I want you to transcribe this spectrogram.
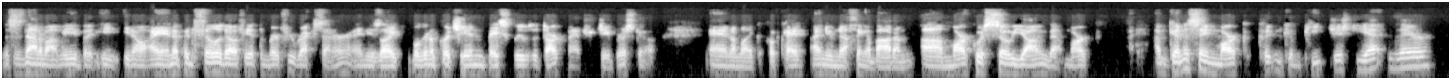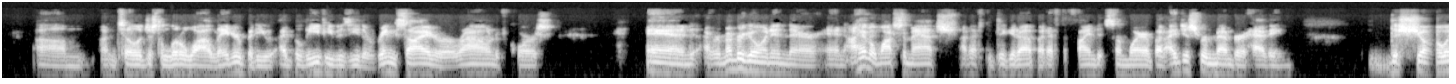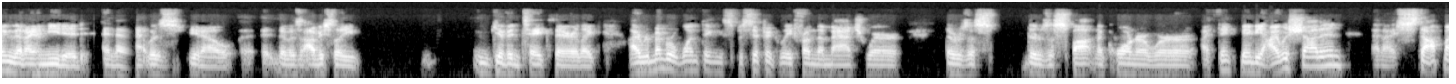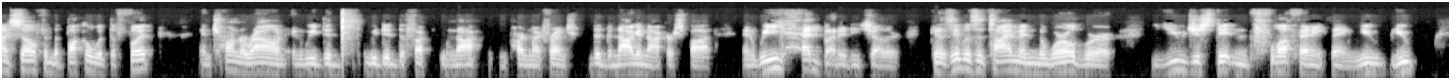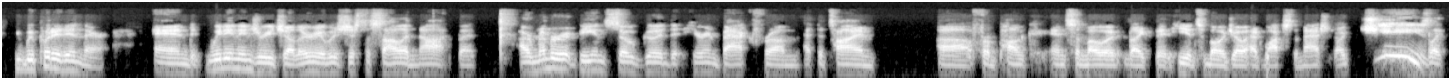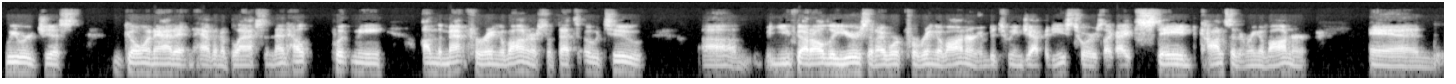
This is not about me, but he, you know, I end up in Philadelphia at the Murphy Rec Center, and he's like, "We're gonna put you in." Basically, it was a dark match with Jay Briscoe, and I'm like, "Okay." I knew nothing about him. Uh, Mark was so young that Mark, I'm gonna say Mark couldn't compete just yet there um, until just a little while later. But he, I believe, he was either ringside or around, of course. And I remember going in there, and I haven't watched the match. I'd have to dig it up. I'd have to find it somewhere. But I just remember having the showing that I needed, and that, that was, you know, there was obviously give and take there. Like I remember one thing specifically from the match where there was a there was a spot in the corner where I think maybe I was shot in, and I stopped myself in the buckle with the foot and turned around, and we did we did the fuck knock. Pardon my French. Did the noggin knocker spot and we headbutted each other because it was a time in the world where you just didn't fluff anything. You you we put it in there, and we didn't injure each other. It was just a solid knock. But I remember it being so good that hearing back from at the time uh, from Punk and Samoa, like that he and Samoa Joe had watched the match. Like, geez, like we were just going at it and having a blast, and that helped put me on the map for Ring of Honor. So if that's 02, um, you've got all the years that I worked for Ring of Honor in between Japanese tours. Like I stayed constant at Ring of Honor, and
